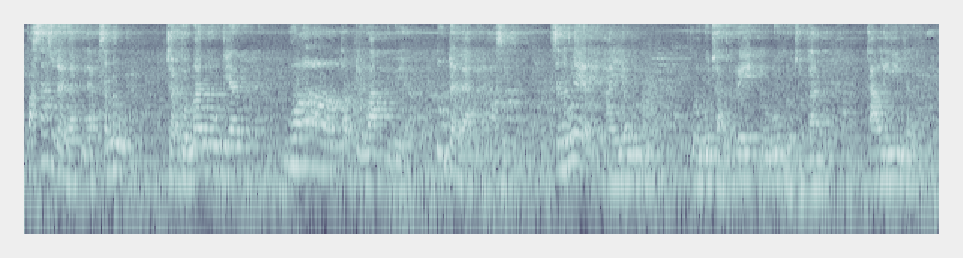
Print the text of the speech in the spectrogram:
pasar sudah nggak seneng jagongan kemudian wow terliwat gitu ya itu udah nggak asik senengnya yang ayam kerungu jangkrik kerungu grojokan kali misalnya gitu ya.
